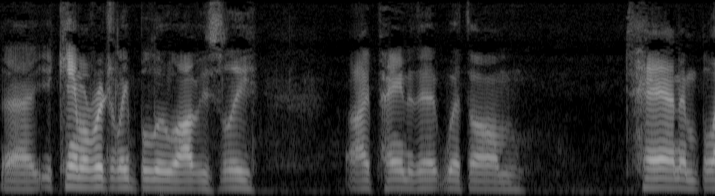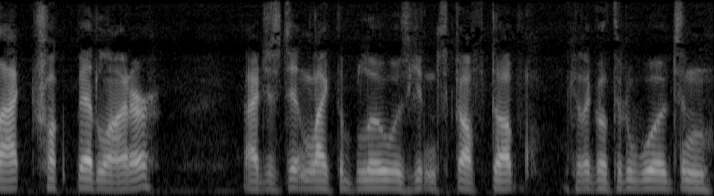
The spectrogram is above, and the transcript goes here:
Uh, it came originally blue, obviously. I painted it with um, tan and black truck bed liner. I just didn't like the blue. It was getting scuffed up because I go through the woods and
